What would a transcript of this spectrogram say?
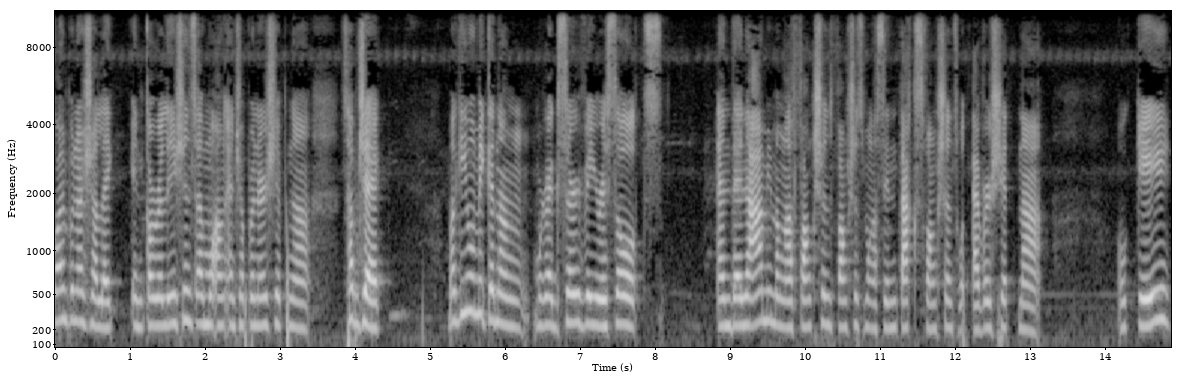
kuan po na siya like in correlation sa amo ang entrepreneurship nga subject. Maghimo mi ka ng murag survey results. And then naami mga functions functions mga syntax functions whatever shit na okay?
